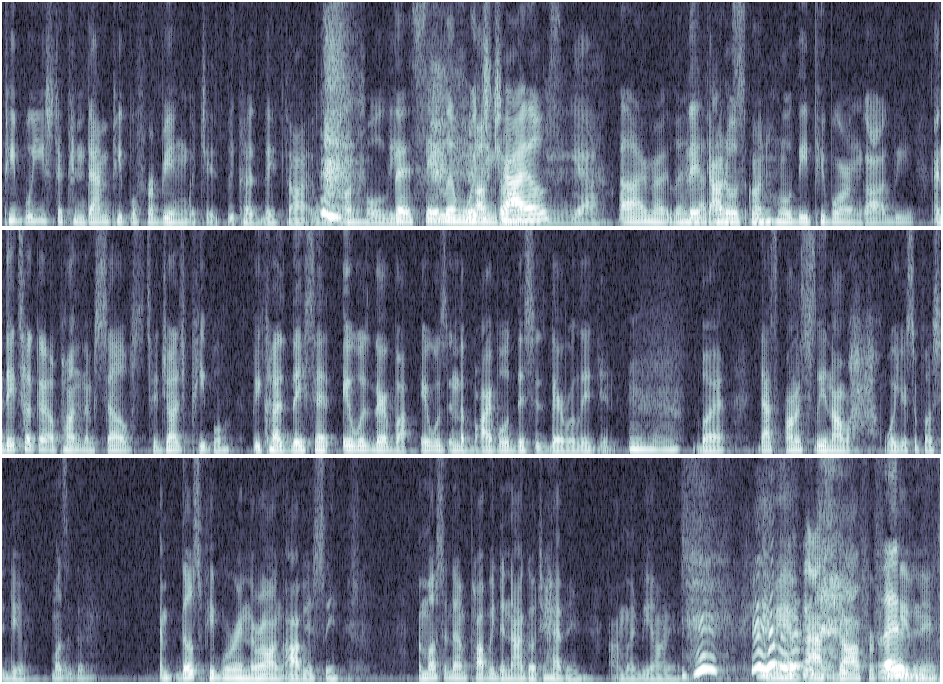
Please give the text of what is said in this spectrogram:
people used to condemn people for being witches because they thought it was unholy. The Salem witch ungodly. trials. Yeah, Oh, I remember learning they that thought it was school. unholy. People are ungodly, and they took it upon themselves to judge people because they said it was their it was in the Bible. This is their religion Mhm. but that's honestly not what you're supposed to do. Most of the, and those people were in the wrong, obviously, and most of them probably did not go to heaven. I'm gonna be honest. they may have asked God for Let- forgiveness.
